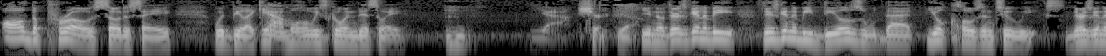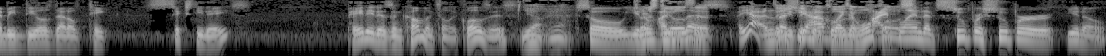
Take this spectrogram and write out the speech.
all the pros, so to say, would be like, "Yeah, I'm always going this way." Yeah, sure. Mm-hmm. Yeah. you know, there's gonna be there's gonna be deals that you'll close in two weeks. There's gonna be deals that'll take sixty days. Payday doesn't come until it closes. Yeah, yeah. So you There's know, deals unless that- yeah, you unless you, will have like a won't close. pipeline that's super super, you know,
